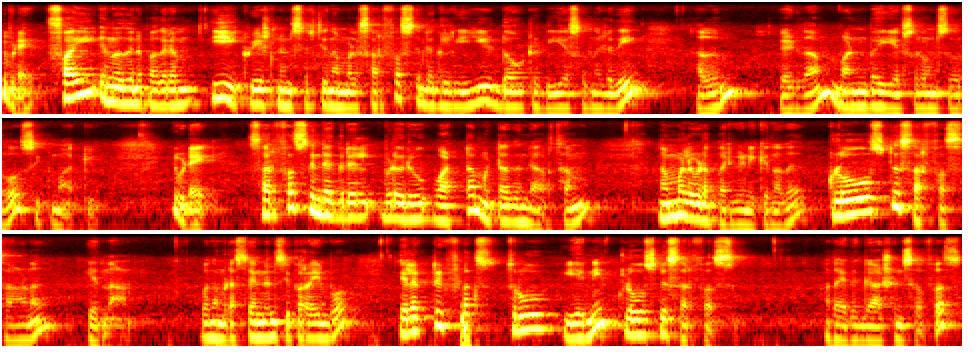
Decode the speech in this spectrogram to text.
ഇവിടെ ഫൈ എന്നതിന് പകരം ഈ ഇക്വേഷൻ അനുസരിച്ച് നമ്മൾ surface integral E dot D S എന്ന് എഴുതി അതും എഴുതാം one by epsilon zero sigma Q ഇവിടെ സർഫസ് ഇന്റഗ്രൽ ഇവിടെ ഒരു വട്ടമിട്ടതിന്റെ അർത്ഥം നമ്മളിവിടെ പരിഗണിക്കുന്നത് ക്ലോസ്ഡ് സർഫസ് ആണ് എന്നാണ്. അപ്പോൾ നമ്മുടെ സെന്റൻസി പറയുമ്പോൾ electric flux through any closed surface അതായത് Gaussian surface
